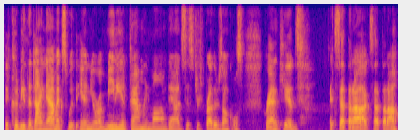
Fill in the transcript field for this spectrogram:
it could be the dynamics within your immediate family mom, dad, sisters, brothers, uncles, grandkids, etc., etc.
